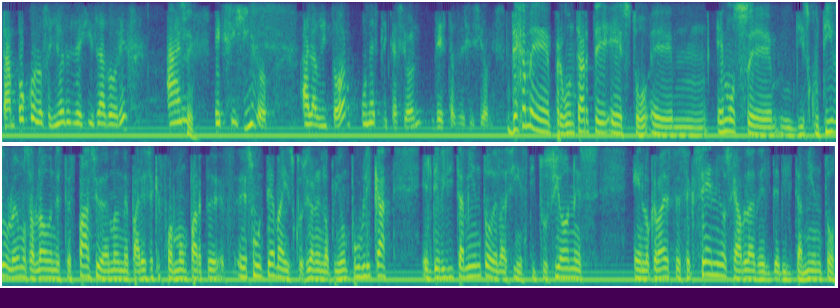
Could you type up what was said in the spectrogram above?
tampoco los señores legisladores han exigido al auditor una explicación de estas decisiones. Déjame preguntarte esto. Em, hemos eh, discutido, lo hemos hablado en este espacio y además me parece que forma un parte, es un tema de discusión en la opinión pública, el debilitamiento de las instituciones en lo que va de este sexenio, se habla del debilitamiento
